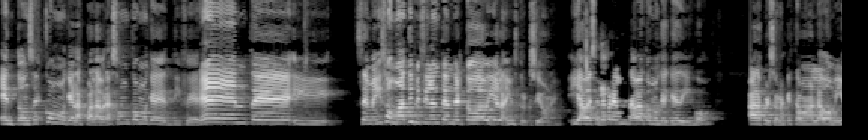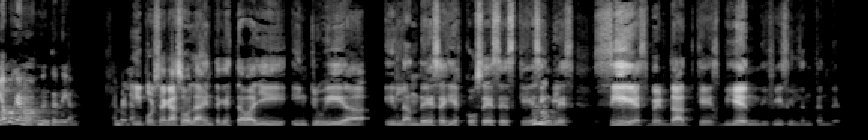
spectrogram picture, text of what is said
Entonces como que las palabras son como que diferentes y se me hizo más difícil entender todavía las instrucciones. Y a veces le preguntaba como que qué dijo a las personas que estaban al lado mío porque no, no entendía. En verdad. Y por si acaso la gente que estaba allí incluía irlandeses y escoceses, que es inglés, sí es verdad que es bien difícil de entender.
